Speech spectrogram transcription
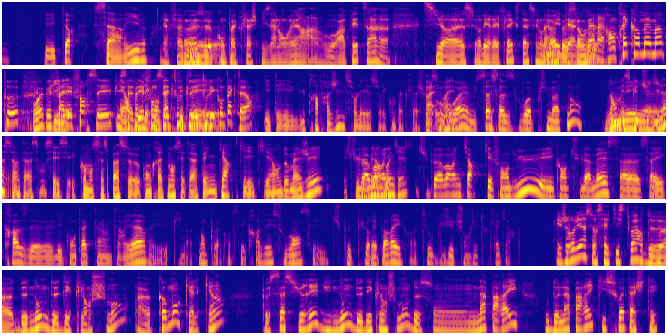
les lecteurs, ça arrive. La fameuse euh, compact flash mise à l'envers, là, vous vous rappelez de ça euh, sur, euh, sur les réflexes, là, si on la Ouais, mettait bah, à l'envers, elle rentrait quand même un peu, Ouais, mais il fallait les- forcer, puis et en ça fait, défonçait toutes les- tous les contacteurs. était ultra fragile sur les, sur les compacts flash. ouais, Ouais. mais ça, Parce ça se voit plus maintenant. Non, mais, ce que tu dis euh, là, c'est intéressant. C'est c'est- comment ça se passe euh, concrètement? C'est-à-dire que tu as une carte qui est, qui est endommagée et tu, peux la mets en avoir une- boîtier? Tu peux avoir une carte qui est fendue et quand tu la mets, ça, ça écrase euh, les contacts à l'intérieur. Et puis maintenant, bah, quand c'est écrasé, souvent, c'est- tu peux plus réparer. Tu es obligé de changer toute la carte. Et je reviens sur cette histoire de, euh, de nombre de déclenchements. Euh, comment quelqu'un peut s'assurer du nombre de déclenchements de son appareil ou de l'appareil qu'il souhaite acheter?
